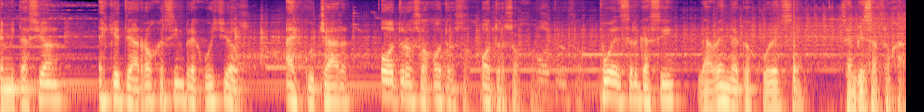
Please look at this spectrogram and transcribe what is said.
invitación es que te arrojes sin prejuicios a escuchar otros ojos, otros ojos, otros ojos. Puede ser que así la venda que oscurece se empiece a aflojar.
